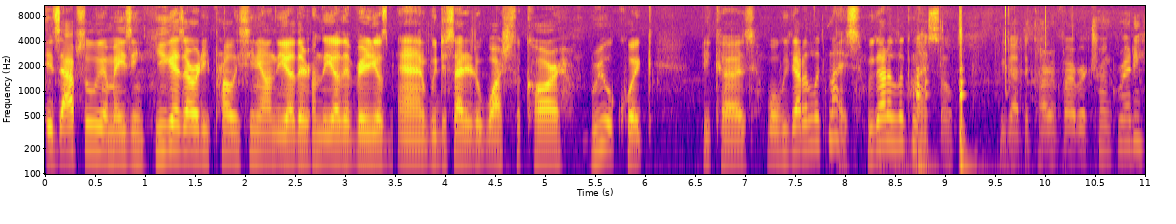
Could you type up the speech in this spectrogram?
it's absolutely amazing. You guys already probably seen it on the other on the other videos and we decided to watch the car real quick because well we gotta look nice. We gotta look nice. So we got the carbon fiber trunk ready.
